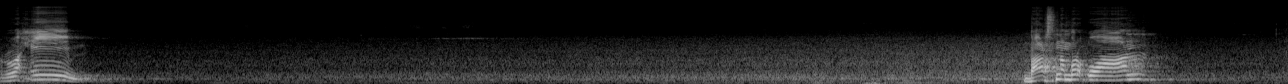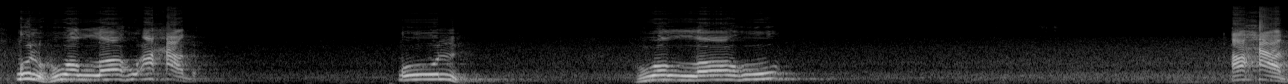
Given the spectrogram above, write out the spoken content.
Rahim. Verse number 1 Qul huwallahu ahad. Qul huwallahu ahad.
